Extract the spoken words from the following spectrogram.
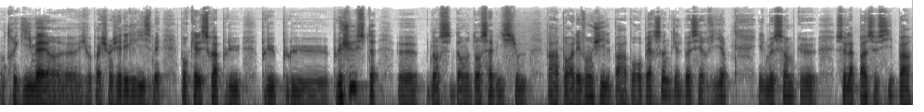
entre guillemets, je ne veux pas changer l'Église, mais pour qu'elle soit plus, plus, plus, juste euh, dans, sa mission par rapport à l'Évangile, par rapport aux personnes qu'elle doit servir, il me semble que cela passe aussi par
